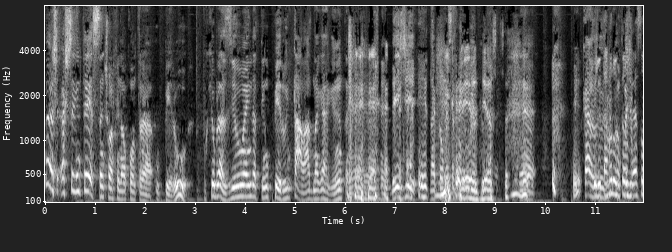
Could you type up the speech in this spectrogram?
Eu acho, acho que seria interessante uma final contra o Peru, porque o Brasil ainda tem o Peru entalado na garganta, né? Desde da Copa Meu Deus. É. Cara, ele tava no tom dessa.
